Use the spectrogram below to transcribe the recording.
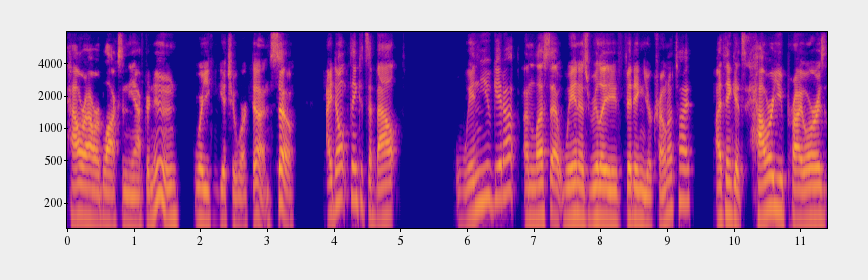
power hour blocks in the afternoon where you can get your work done. So I don't think it's about when you get up, unless that win is really fitting your chronotype. I think it's how are you prioritize,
